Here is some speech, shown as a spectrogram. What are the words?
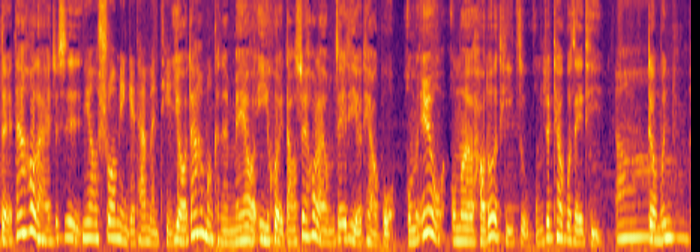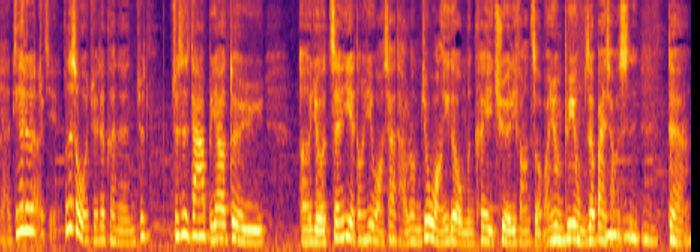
对，但是后来就是、嗯、你有说明给他们听，有，但他们可能没有意会到，所以后来我们这一题就跳过。我们因为我们好多个题组，我们就跳过这一题。哦，对，我们了解了解。那时候我觉得可能就就是大家不要对于呃有争议的东西往下讨论，我们就往一个我们可以去的地方走吧，因为毕竟我们只有半小时。嗯，嗯，嗯，对啊。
